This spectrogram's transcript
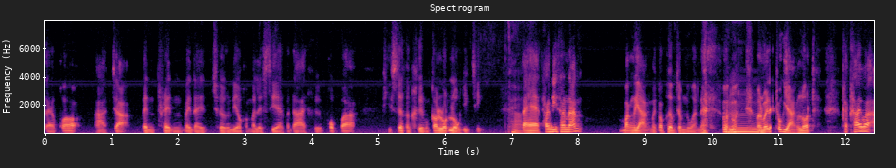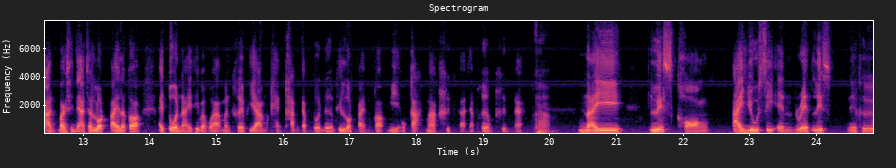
แต่ก็อาจจะเป็นเทรนด์ไปในเชิงเดียวกับมาเลเซียก็ได้ คือพบว่าผีเสื้อกลางคืนมันก็ลดลงจริง ๆ แต่ทั้งนี้ทั้งนั้นบางอย่างมันก็เพิ่มจำนวนนะ มันไม่ได้ทุกอย่างลด คล้ายๆว่าอาจบางชนิดอาจจะลดไป แล้วก็ไอ้ตัวไหนที่แบบว่ามันเคยพยายามแข่งขันกับตัวเดิมที่ลดไป มันก็มีโอกาสมากขึ้นอาจจะเพิ่มขึ้นนะในlist ของ IUCN Red List นี่คือ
